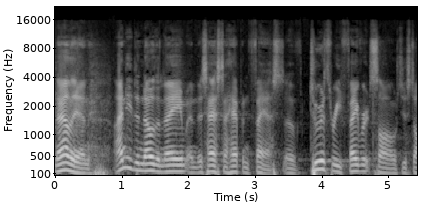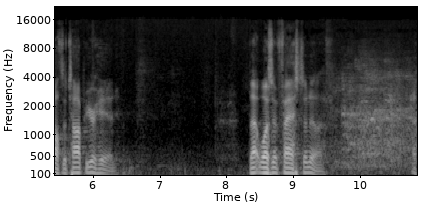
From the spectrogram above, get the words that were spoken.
Now then, I need to know the name, and this has to happen fast, of two or three favorite songs just off the top of your head. That wasn't fast enough.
